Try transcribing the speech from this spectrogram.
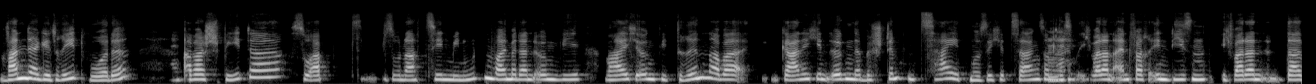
wann der gedreht wurde aber später, so ab so nach zehn Minuten, weil mir dann irgendwie, war ich irgendwie drin, aber gar nicht in irgendeiner bestimmten Zeit, muss ich jetzt sagen, sondern mhm. ich war dann einfach in diesen, ich war dann da,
